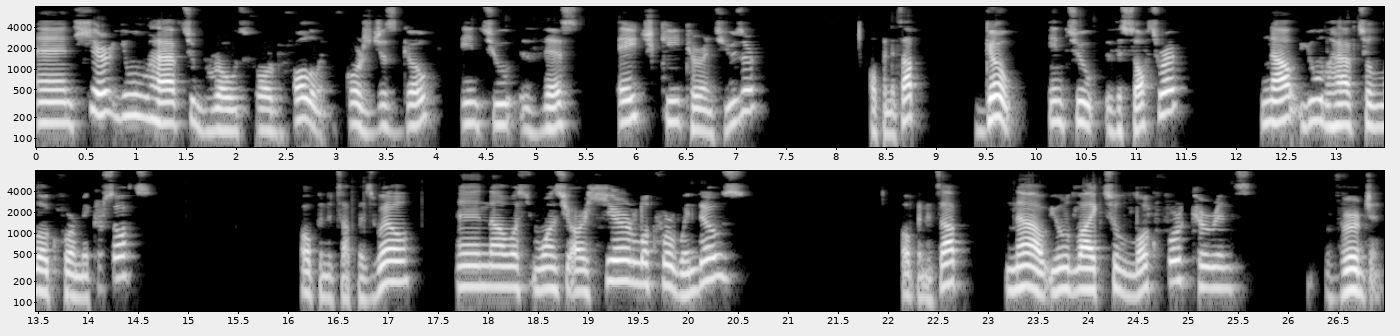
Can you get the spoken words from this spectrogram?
and here you will have to browse for the following. Of course just go into this h key current user open it up go into the software. Now you will have to look for microsoft open it up as well. And now once you are here look for windows open it up. Now you would like to look for current version,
